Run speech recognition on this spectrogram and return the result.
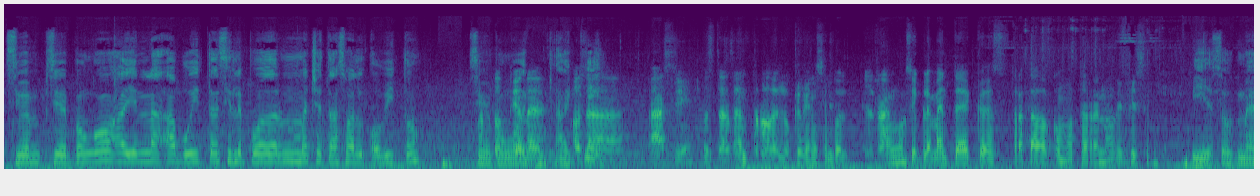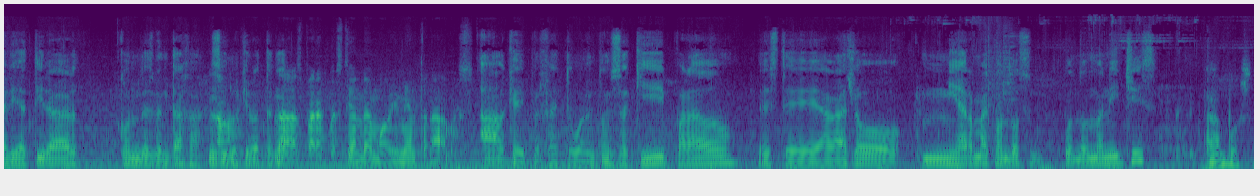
Si me, si me pongo ahí en la abuita, si le puedo dar un machetazo al ovito. Si me pongo aquí. o sea, ah, sí, pues estás dentro de lo que viene siendo el, el rango. Simplemente que es tratado como terreno difícil. Y eso me haría tirar con desventaja si lo quiero atacar. No, es para cuestión de movimiento nada más. Ah, ok, perfecto. Bueno, entonces aquí parado, este, agarro mi arma con dos, con dos manichis, Ambos.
